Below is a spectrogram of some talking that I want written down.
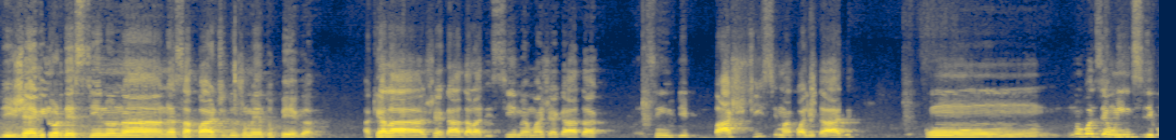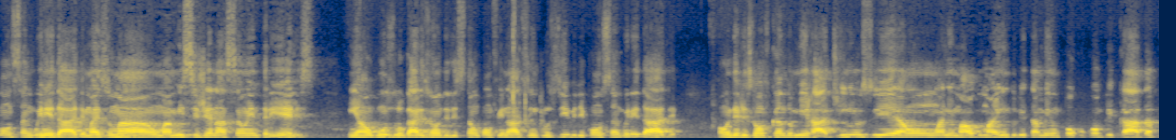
de jegue nordestino na, nessa parte do jumento pega. Aquela jegada lá de cima é uma jegada assim, de baixíssima qualidade, com não vou dizer um índice de consanguinidade, mas uma, uma miscigenação entre eles, em alguns lugares onde eles estão confinados, inclusive de consanguinidade, onde eles vão ficando mirradinhos e é um animal de uma índole também um pouco complicada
